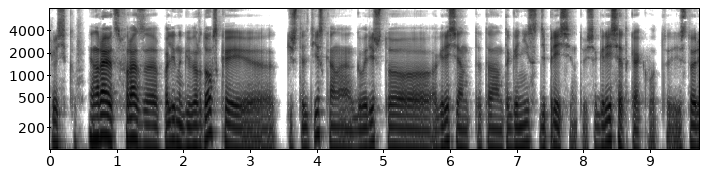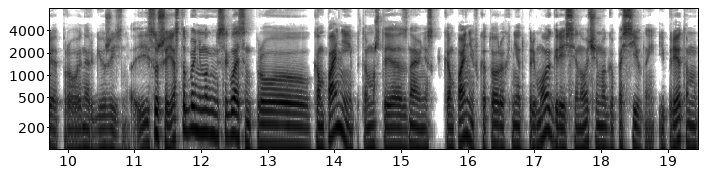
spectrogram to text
плюсиков. Мне нравится фраза Полины Гавердовской, э, гештальтистка, она говорит, что агрессия — это антагонист депрессии. То есть агрессия — это как вот история про энергию жизни. И слушай, я с тобой немного не согласен про компании, потому что я знаю несколько компаний, в которых нет прямой агрессии, но очень много пассивной. И при этом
